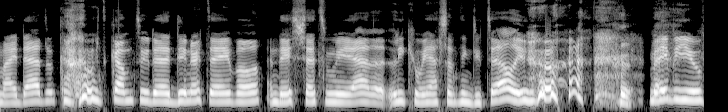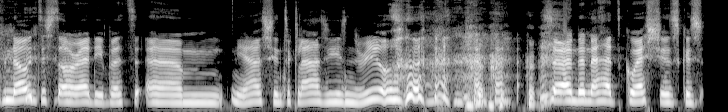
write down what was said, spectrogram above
my dad would come, would come to the dinner table, and they said to me, "Yeah, Lieke, we have something to tell you. Maybe you've noticed already, but um, yeah, Sinterklaas he isn't real." so and then I had questions because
